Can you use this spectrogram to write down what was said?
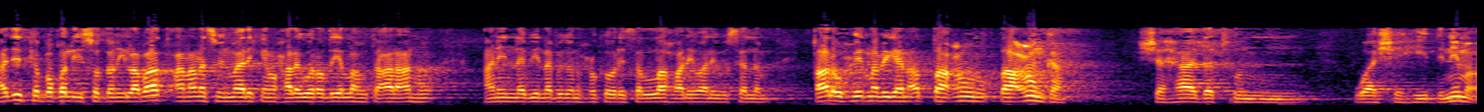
xadiidka boqol iyo soddon iyo labaad can anas bin malikin waxaa laga weri allahu tacala canhu can inabiy nabigan wuxuu ka wariyay sal allahu aleyh alih wasalam qaala wuxuu yidhi nabigeen aaacuunu aacuunka shahaadatun waa shahiidnimo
